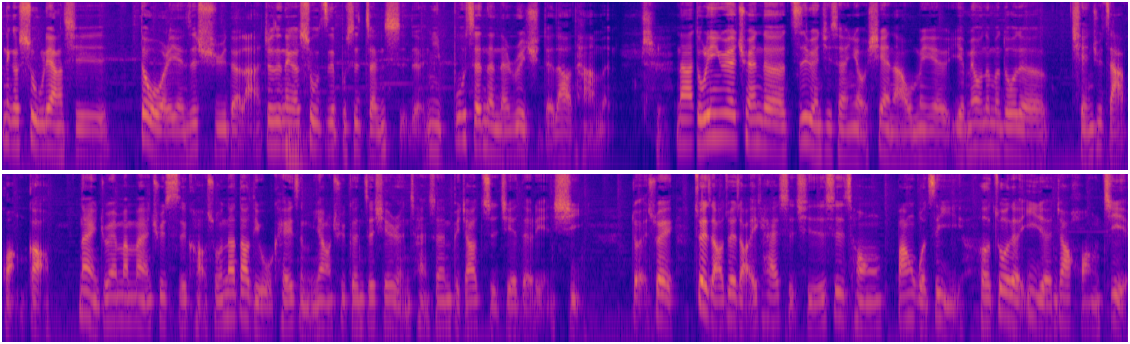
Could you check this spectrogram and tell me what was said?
那个数量，其实。对我而言是虚的啦，就是那个数字不是真实的，嗯，你不真的能 reach 得到他们。是，那独立音乐圈的资源其实很有限啊，我们也也没有那么多的钱去砸广告，那你就会慢慢的去思考说，那到底我可以怎么样去跟这些人产生比较直接的联系？对，所以最早最早一开始其实是从帮我自己合作的艺人叫黄玠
